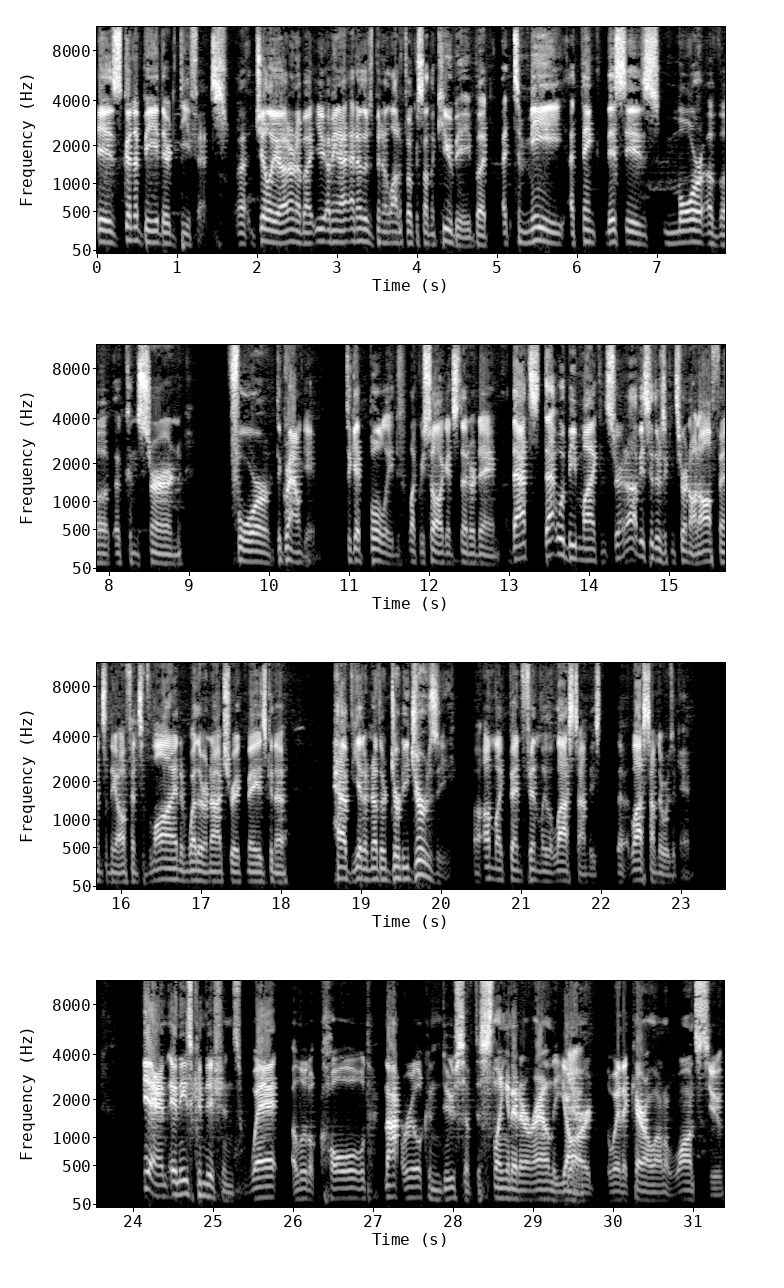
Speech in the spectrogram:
is going to be their defense. Uh, I don't know about you. I mean, I, I, know there's been a lot of focus on the QB, but uh, to me, I think this is more of a, a, concern for the ground game to get bullied like we saw against Notre Dame. That's that would be my concern. Obviously, there's a concern on offense and the offensive line and whether or not Drake Maye is going to have yet another dirty jersey, uh, unlike Ben Finley the last time these the last time there was a game. Yeah, and in these conditions, wet, a little cold, not real conducive to slinging it around the yard yeah. the way that Carolina wants to.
